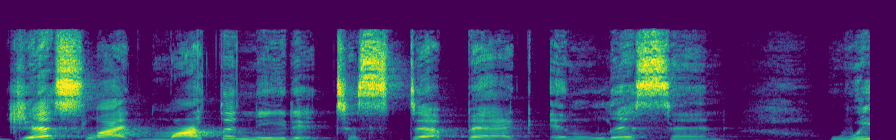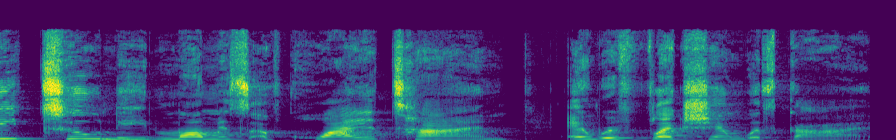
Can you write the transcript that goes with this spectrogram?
Just like Martha needed to step back and listen, we too need moments of quiet time and reflection with God.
